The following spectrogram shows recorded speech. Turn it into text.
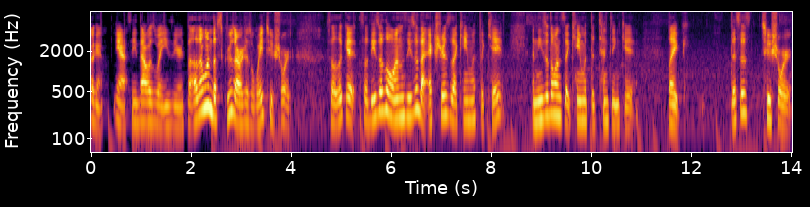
Okay, yeah, see, that was way easier. The other one, the screws are just way too short. So look at, so these are the ones, these are the extras that came with the kit. And these are the ones that came with the tenting kit. Like, this is too short.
